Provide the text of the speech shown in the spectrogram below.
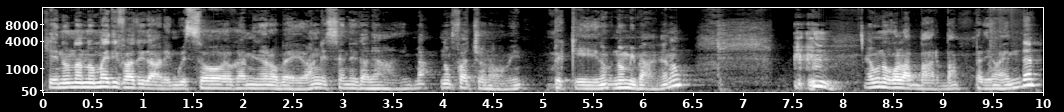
che non hanno mai tifato Italia in questo cammino europeo, anche essendo italiani, ma non faccio nomi perché no, non mi pagano. È uno con la barba praticamente.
